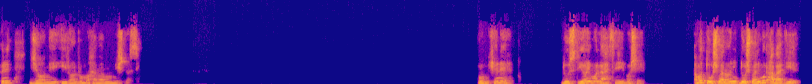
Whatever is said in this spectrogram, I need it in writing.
ببینید جامعه ایران رو ما هممون می‌شناسیم. ممکنه. دوستی های ما لحظه ای باشه. اما دشمنان دشمنیمون ابدیه.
